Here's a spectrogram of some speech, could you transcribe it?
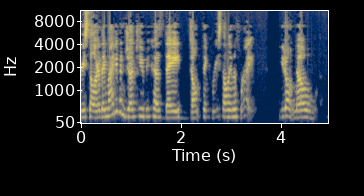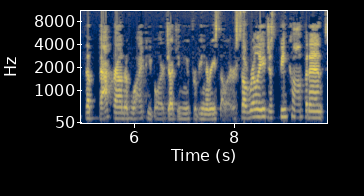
Reseller, they might even judge you because they don't think reselling is right. You don't know the background of why people are judging you for being a reseller. So really just be confident.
